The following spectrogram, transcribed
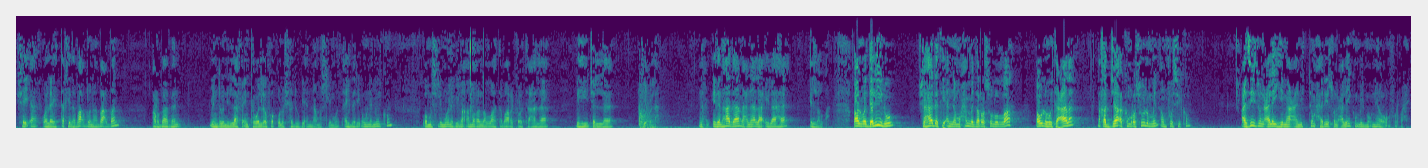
شيئا ولا يتخذ بعضنا بعضا أربابا من دون الله فإن تولوا فقلوا اشهدوا بأننا مسلمون. أي بريئون منكم ومسلمون بما أمرنا الله تبارك وتعالى به جل في علاه. نعم إذا هذا معنى لا إله إلا الله. قال ودليل شهادة أن محمد رسول الله قوله تعالى لقد جاءكم رسول من أنفسكم عزيز عليه ما عنتم حريص عليكم بالمؤمنين رؤوف الرحيم.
